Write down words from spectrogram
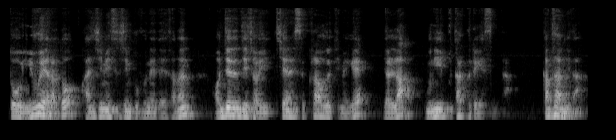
또 이후에라도 관심 있으신 부분에 대해서는 언제든지 저희 CNS 클라우드 팀에게 연락, 문의 부탁드리겠습니다. 감사합니다.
